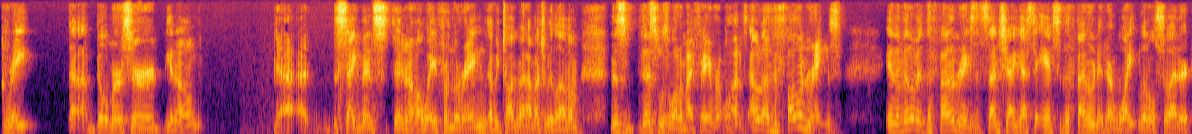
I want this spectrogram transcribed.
great uh, Bill Mercer, you know, uh, segments, you know, away from the ring that we talk about how much we love them. This this was one of my favorite ones. Oh, the phone rings. In the middle of it, the phone rings, and Sunshine has to answer the phone in her white little sweater,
